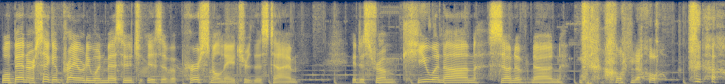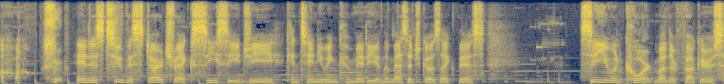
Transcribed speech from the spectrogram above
Well, Ben, our second priority one message is of a personal nature this time. It is from QAnon, son of none. oh no. it is to the Star Trek CCG Continuing Committee, and the message goes like this See you in court, motherfuckers.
